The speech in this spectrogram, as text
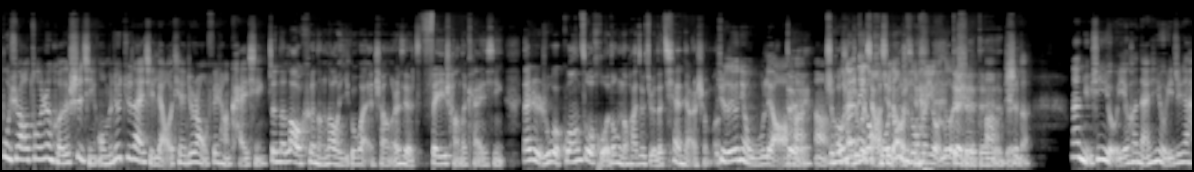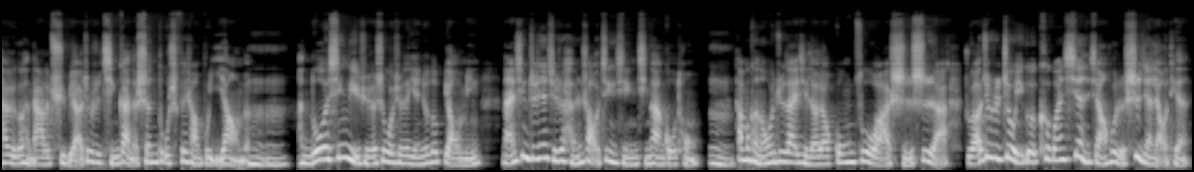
不需要做任何的事情，我们就聚在一起聊天，就让我非常开心。真的唠嗑能唠一个晚上，而且非常的开心。但是如果光做活动的话，就觉得欠点什么。觉得有点无聊对哈，嗯，之后无论那个还是会想要去活动是多么有乐趣，对对对对嗯，是的。那女性友谊和男性友谊之间还有一个很大的区别啊，就是情感的深度是非常不一样的。嗯嗯很多心理学、社会学的研究都表明，男性之间其实很少进行情感沟通，嗯他们可能会聚在一起聊聊工作啊、时事啊，主要就是就一个客观现象或者事件聊天。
